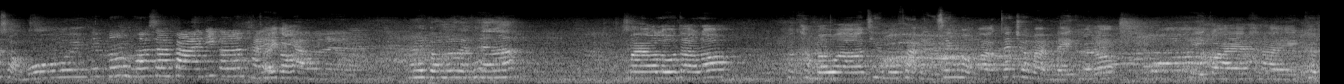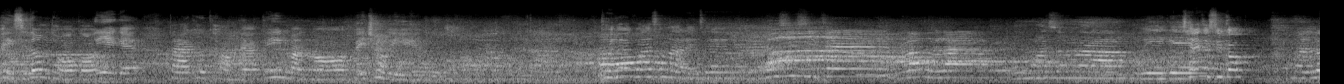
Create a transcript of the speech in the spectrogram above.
啦，傻妹。你唔好唔開心，快啲咁樣睇你講有咧。你講俾佢聽啦。咪我老豆咯。佢琴日話我跳舞發明星夢啊，跟住我咪唔理佢咯。奇怪嘅係，佢平時都唔同我講嘢嘅，但係佢琴日竟然問我比賽嘅嘢喎。佢都係關心下你啫。好事事啫，唔嬲佢啦。好開心啦，冇嘢嘅。請隻雪糕。咪啦，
